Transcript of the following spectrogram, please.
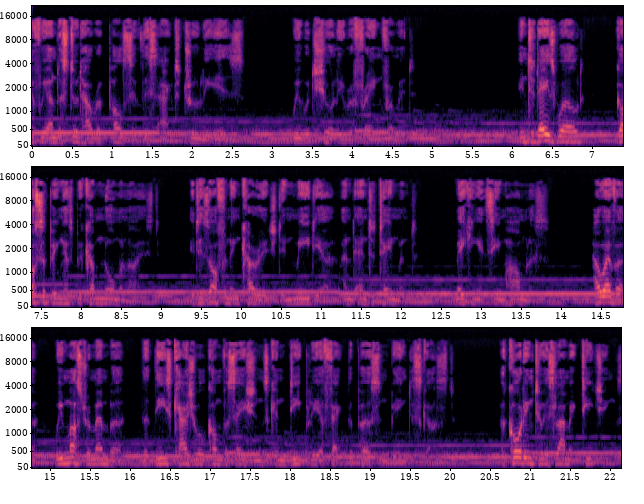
if we understood how repulsive this act truly is, we would surely refrain from it. In today's world, gossiping has become normalized. It is often encouraged in media and entertainment, making it seem harmless. However, we must remember that these casual conversations can deeply affect the person being discussed. According to Islamic teachings,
